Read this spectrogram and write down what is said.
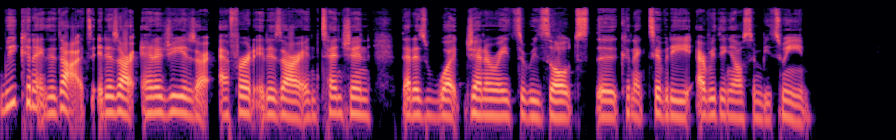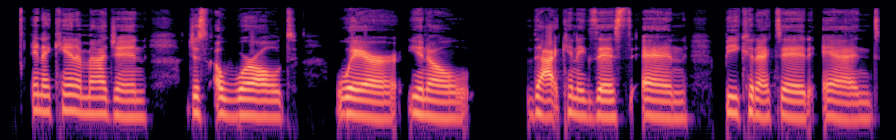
we connect the dots it is our energy it is our effort it is our intention that is what generates the results the connectivity everything else in between and i can't imagine just a world where, you know, that can exist and be connected and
